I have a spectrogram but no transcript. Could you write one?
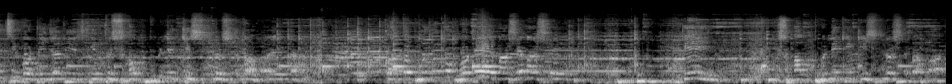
তুলেছি বটে জানিস কিন্তু সব ফুলে কৃষ্ণ সেবা হয় না। কত ফুল তো ফোটে মাসে মাসে। কি? সব ফুলে কি কৃষ্ণ সেবা হয়?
